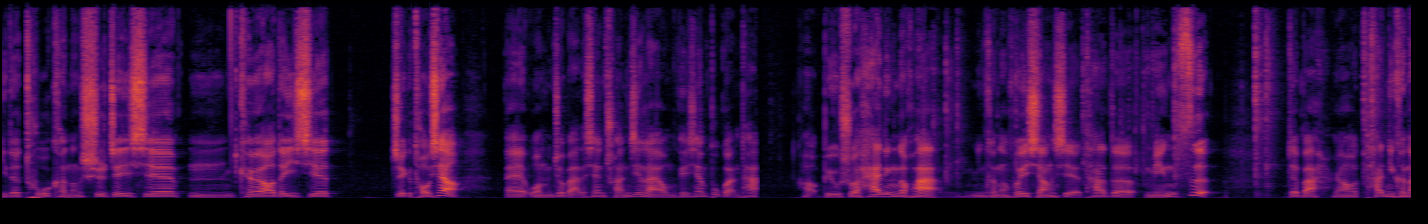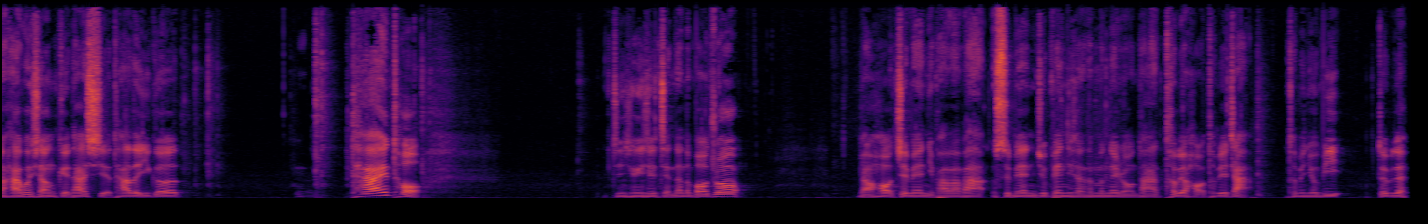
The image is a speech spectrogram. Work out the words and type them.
你的图可能是这些嗯 Q L 的一些这个头像，哎，我们就把它先传进来。我们可以先不管它。好，比如说 heading 的话，你可能会想写它的名字。对吧？然后他，你可能还会想给他写他的一个 title，进行一些简单的包装。然后这边你啪啪啪，随便你就编辑下他们内容，他特别好，特别炸，特别牛逼，对不对？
